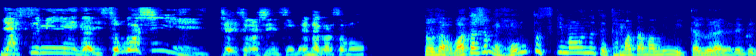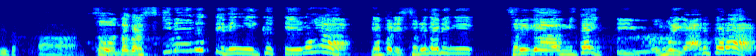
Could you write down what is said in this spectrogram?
休みが忙しいっちゃ忙しいんですよね。だからその、そう、だから私もほんと隙間を縫ってたまたま見に行ったぐらいのレベルだから。そう、だから隙間を縫って見に行くっていうのは、やっぱりそれなりに、それが見たいっていう思いがあるから、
